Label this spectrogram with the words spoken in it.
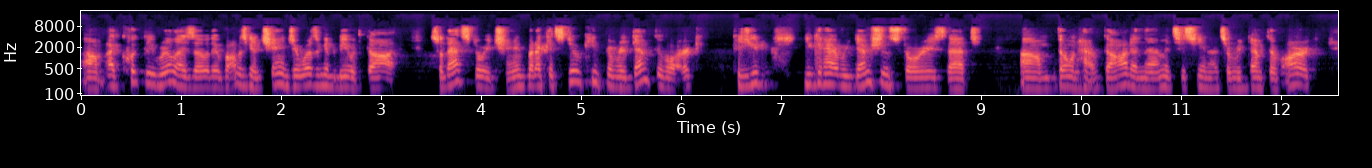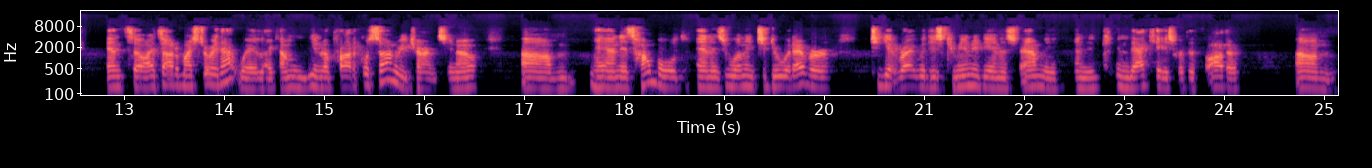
Um, I quickly realized, though, that if I was going to change, it wasn't going to be with God. So that story changed, but I could still keep the redemptive arc because you you could have redemption stories that um, don't have God in them. It's just you know it's a redemptive arc, and so I thought of my story that way. Like I'm you know prodigal son returns, you know, um, and is humbled and is willing to do whatever to get right with his community and his family, and in that case with his father. Um,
